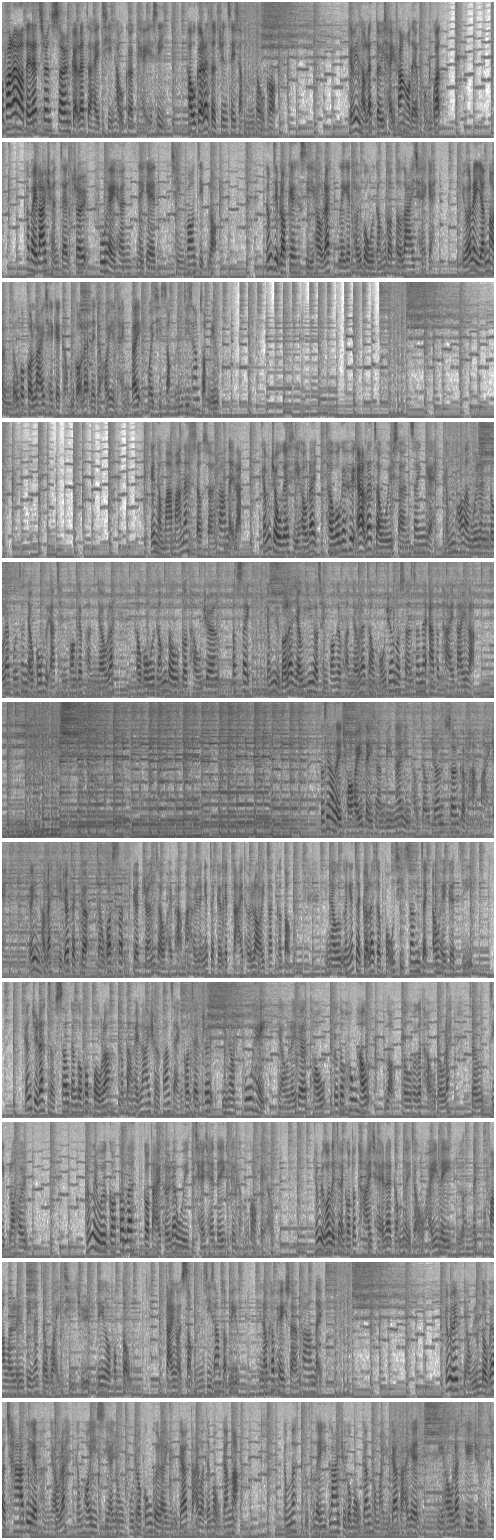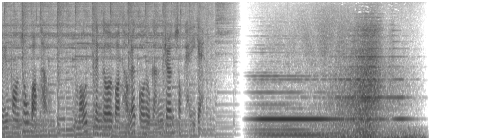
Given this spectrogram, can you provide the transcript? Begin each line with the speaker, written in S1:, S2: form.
S1: 做法咧，我哋咧將雙腳咧就係前後腳企先，後腳咧就轉四十五度角，咁然後咧對齊翻我哋嘅盤骨，吸氣拉長脊椎，呼氣向你嘅前方接落。咁接落嘅時候咧，你嘅腿部會感覺到拉扯嘅。如果你忍耐唔到嗰個拉扯嘅感覺咧，你就可以停低，維持十五至三十秒。然後慢慢咧就上翻嚟啦。咁做嘅時候咧，頭部嘅血壓咧就會上升嘅，咁可能會令到咧本身有高血壓情況嘅朋友咧，頭部會感到個頭脹不適。咁如果咧有呢個情況嘅朋友咧，就唔好將個上身咧壓得太低啦。首先我哋坐喺地上邊咧，然後就將雙腳拍埋嘅。咁然後咧，其中一隻腳就屈膝，腳掌就係拍埋去另一隻腳嘅大腿內側嗰度。然後另一隻腳咧就保持伸直，勾起腳趾。跟住咧就收緊個腹部啦，吸啖氣拉長翻成個脊椎。然後呼氣，由你嘅肚到到胸口落到佢個頭度咧，就接落去。咁你會覺得咧個大腿咧會扯扯地嘅感覺嘅有。咁如果你真係覺得太扯咧，咁你就喺你能力範圍裏邊咧，就維持住呢個幅度，大概十五至三十秒，然後吸氣上翻嚟。咁如果柔軟度比較差啲嘅朋友咧，咁可以試下用輔助工具，例如瑜伽帶或者毛巾啦。咁咧，你拉住個毛巾同埋瑜伽帶嘅時候咧，記住就要放鬆膊頭，唔好令到佢膊頭咧過度緊張縮起嘅。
